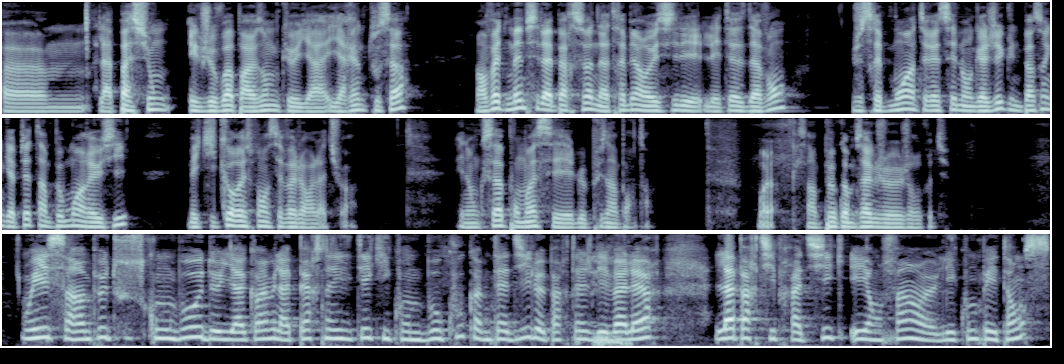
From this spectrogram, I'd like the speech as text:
la passion, et que je vois par exemple qu'il n'y a, a, rien de tout ça, en fait, même si la personne a très bien réussi les, tests d'avant, je serais moins intéressé de l'engager qu'une personne qui a peut-être un peu moins réussi, mais qui correspond à ces valeurs-là, tu vois. Et donc ça, pour moi, c'est le plus important. Voilà, c'est un peu comme ça que je, recrute. Oui, c'est un peu tout ce combo de, il y a quand même la personnalité qui compte beaucoup, comme tu as dit, le partage des mmh. valeurs, la partie pratique et enfin euh, les compétences.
